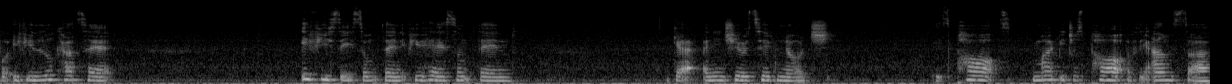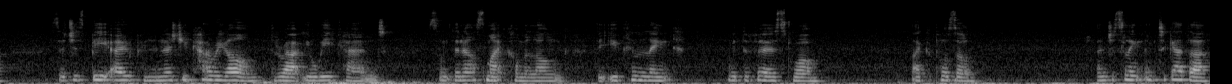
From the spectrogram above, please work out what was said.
but if you look at it if you see something if you hear something get an intuitive nudge it's part might be just part of the answer so just be open and as you carry on throughout your weekend something else might come along that you can link with the first one like a puzzle and just link them together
